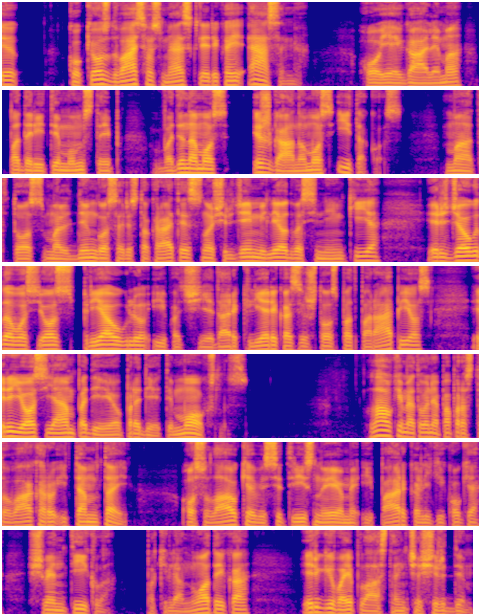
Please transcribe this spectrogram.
kokios dvasios mes klerikai esame, o jei galima padaryti mums taip vadinamos išganomos įtakos. Mat, tos maldingos aristokratės nuoširdžiai mylėjo dvasininkiją ir džiaugdavos jos prieaugliu, ypač jei dar klierikas iš tos pat parapijos, ir jos jam padėjo pradėti mokslus. Laukime to nepaprasto vakaro įtemptai, o sulaukę visi trys nuėjome į parką lyg į kokią šventyklą, pakilę nuotaiką ir gyvai plastančią širdim.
